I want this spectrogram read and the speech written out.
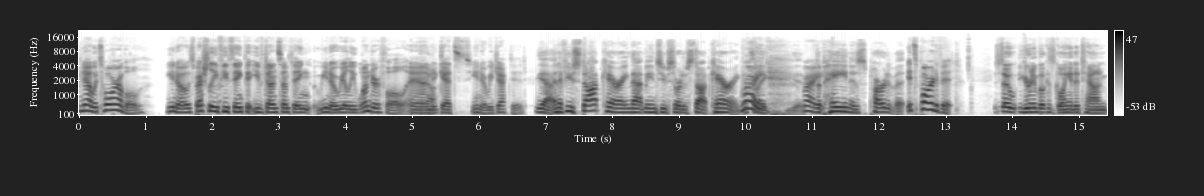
no, it's horrible. You know, especially if you think that you've done something, you know, really wonderful and Yeah. it gets, you know, rejected. Yeah, and if you stop caring, that means you've sort of stopped caring. Right, It's like, right. The pain is part of it. It's part of it. So your new book is going into town,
